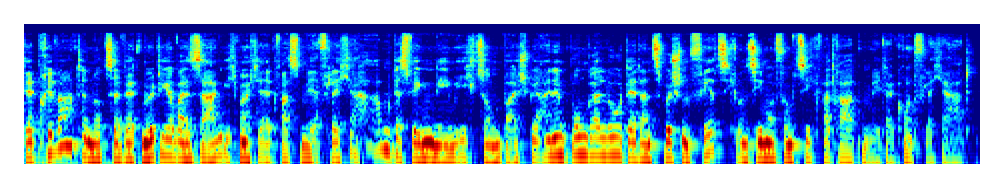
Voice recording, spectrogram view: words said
Der private Nutzer wird möglicherweise sagen, ich möchte etwas mehr Fläche haben, deswegen nehme ich zum Beispiel einen Bungalow, der dann zwischen 40 und 57 Quadratmeter Grundfläche hat.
